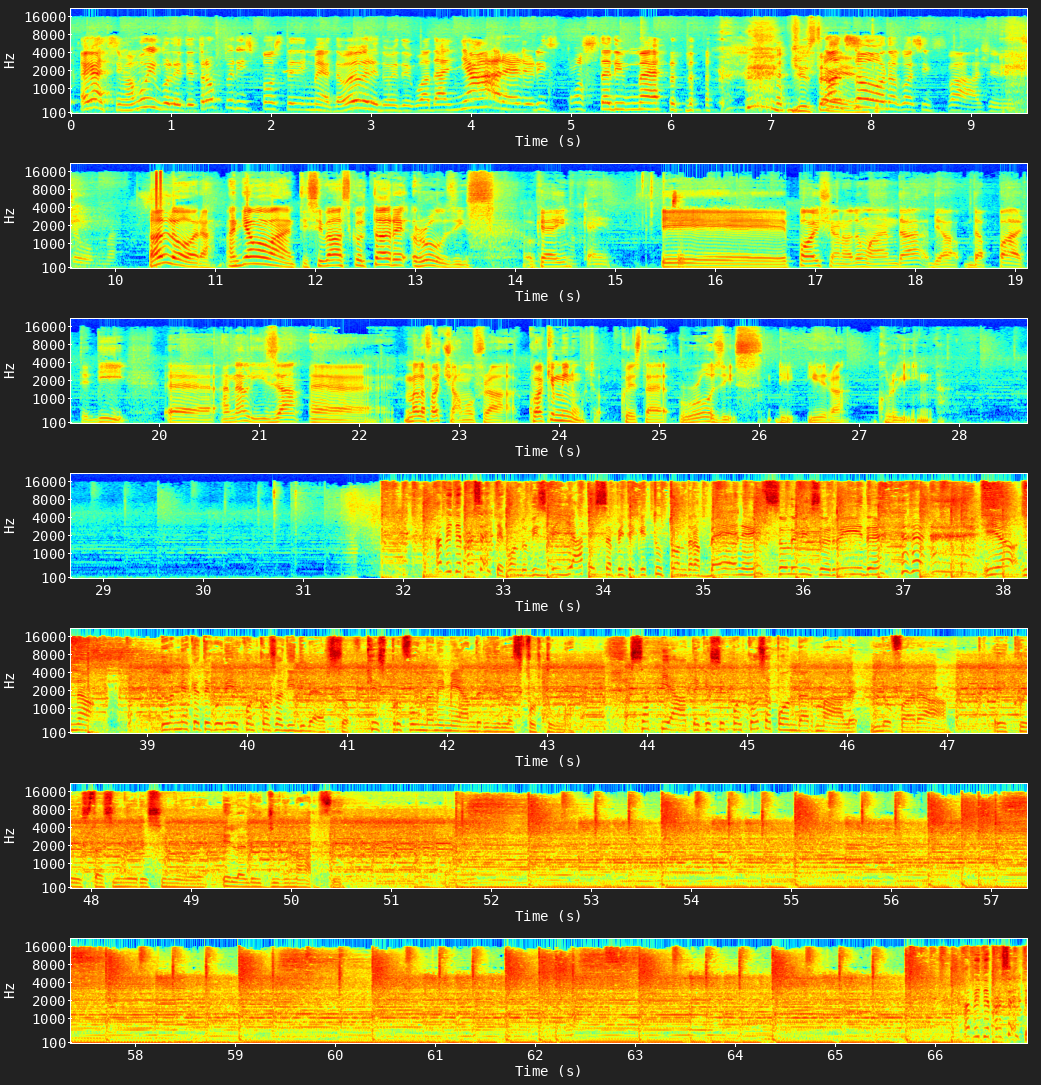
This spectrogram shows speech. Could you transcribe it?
Ragazzi, ma voi volete troppe risposte di merda, voi dovete guadagnare le risposte di merda. Giustamente. Non sono così facili, insomma. Allora, andiamo avanti, si va ad ascoltare Roses, ok? Ok. E sì. poi c'è una domanda da, da parte di eh, Annalisa, eh, ma la facciamo fra qualche minuto. Questa è Roses di Ira Green. Avete presente quando vi svegliate e sapete che tutto andrà bene, il sole vi sorride? Io no. La mia categoria è qualcosa di diverso, che sprofonda nei meandri della sfortuna. Sappiate che se qualcosa può andare male, lo farà. E questa, signore e signore, è la legge di Murphy.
